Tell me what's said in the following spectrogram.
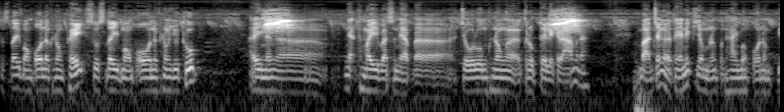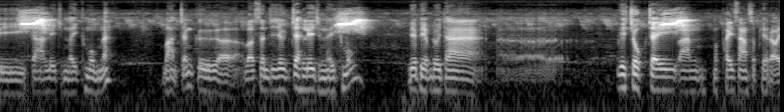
សួស្តីបងប្អូននៅក្នុង page សួស្តីបងប្អូននៅក្នុង YouTube ហើយនឹងអឺអ្នកថ្មីបាទសម្រាប់អឺចូលរួមក្នុងក្រុម Telegram ណាបាទអញ្ចឹងថ្ងៃនេះខ្ញុំនឹងបង្ហាញបងប្អូនអំពីការលាយចំណីឃ្មុំណាបាទអញ្ចឹងគឺអឺបើសិនជាយើងចេះលាយចំណីឃ្មុំវាប្រៀបដូចថាអឺវាជោគជ័យបាន20 30%ហើយ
